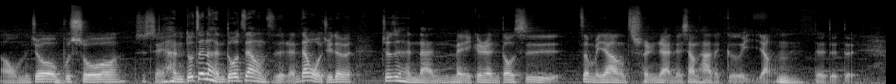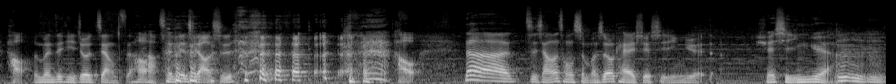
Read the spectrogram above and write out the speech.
啊，我们就不说是谁，很多真的很多这样子的人，但我觉得就是很难，每一个人都是这么样纯然的，像他的歌一样。嗯，对对对。好，我们这题就是这样子哈。陈建奇老师，好，那子祥是从什么时候开始学习音乐的？学习音乐啊，嗯嗯嗯，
